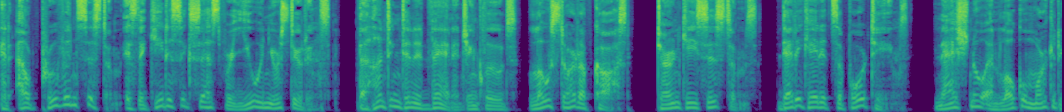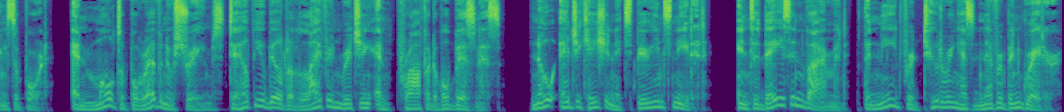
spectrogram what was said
And our proven system is the key to success for you and your students. The Huntington Advantage includes low startup cost, turnkey systems, dedicated support teams, national and local marketing support, and multiple revenue streams to help you build a life enriching and profitable business. No education experience needed. In today's environment, the need for tutoring has never been greater.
